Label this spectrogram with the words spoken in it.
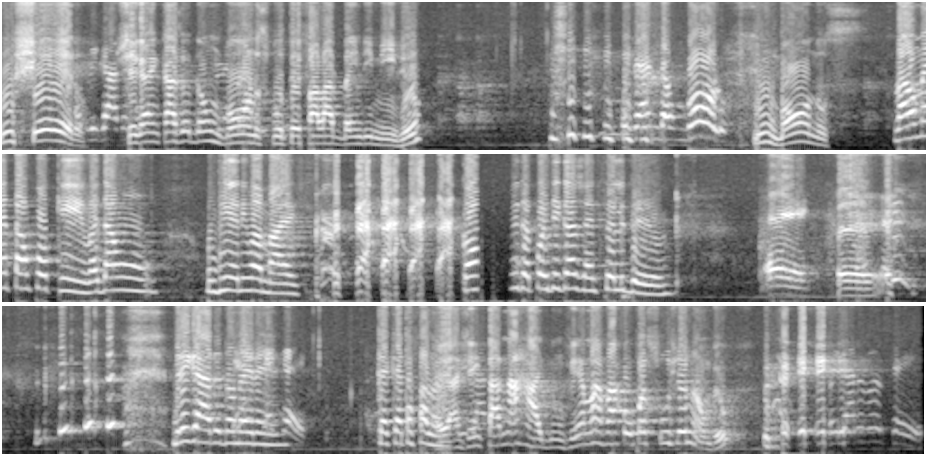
Um cheiro. Obrigada. Chegar em casa eu dou um bônus por ter falado bem de mim, viu? Quiser dar um bolo, Um bônus. Vai aumentar um pouquinho, vai dar um, um dinheirinho a mais. Come e depois diga a gente se ele deu. é. É. Obrigada, dona Irene. é. O que é que ela tá falando? É, a gente tá na rádio, não venha lavar roupa suja não, viu? Obrigada a você.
